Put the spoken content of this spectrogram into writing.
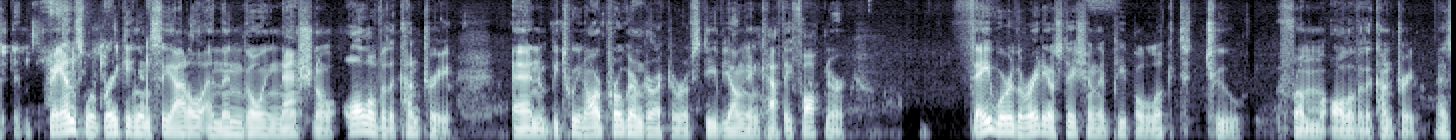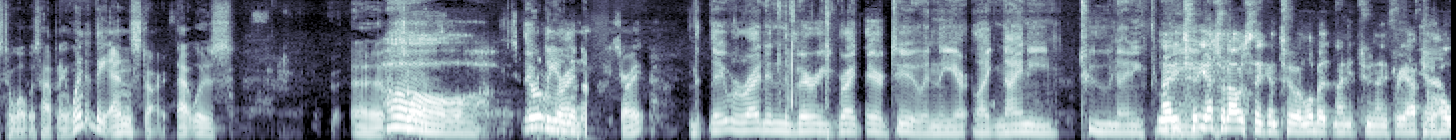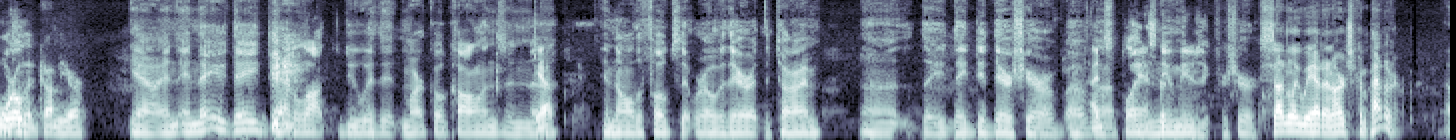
bands were breaking in Seattle and then going national all over the country. And between our program director of Steve Young and Cathy Faulkner, they were the radio station that people looked to from all over the country as to what was happening. When did the end start? That was uh, sort of Oh, early in right- the 90s, right? They were right in the very right there too, in the like 92, 93. 92. That's what I was thinking too. A little bit 92, 93 after Yeah, the whole world had come here. Yeah, and and they they had a lot to do with it. Marco Collins and uh, Yeah. and all the folks that were over there at the time. Uh, they they did their share of, of uh, playing so- new music for sure. Suddenly we had an arch competitor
